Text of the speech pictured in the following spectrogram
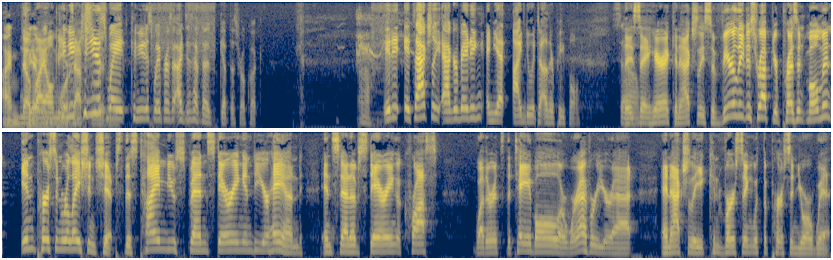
I'm No, very by all means, Can you, important. can you just wait? Can you just wait for a second? I just have to get this real quick. Oh, it, it it's actually aggravating, and yet I do it to other people. So They say here it can actually severely disrupt your present moment in person relationships. This time you spend staring into your hand instead of staring across, whether it's the table or wherever you're at, and actually conversing with the person you're with.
